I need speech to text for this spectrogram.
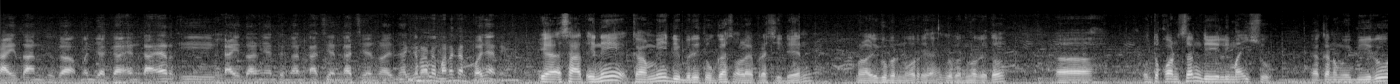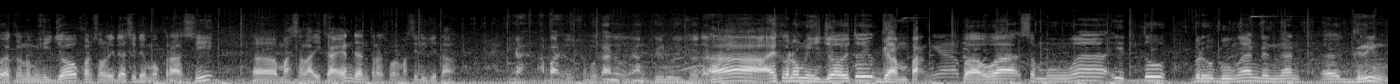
kaitan juga menjaga NKRI, kaitannya dengan kajian-kajian lain. Saya kira Lemhanas kan banyak nih. Ya saat ini kami diberi tugas oleh presiden melalui gubernur ya gubernur itu eh, untuk concern di lima isu ekonomi biru, ekonomi hijau, konsolidasi demokrasi, eh, masalah IKN dan transformasi digital. Nah, apa tuh? Sebutkan tuh yang biru hijau tadi. Ah, ekonomi hijau itu gampangnya bahwa semua itu berhubungan dengan eh, green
